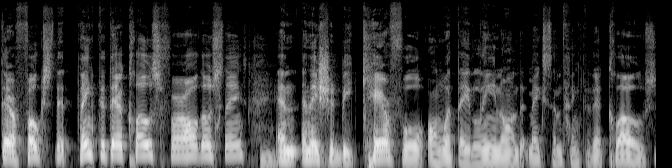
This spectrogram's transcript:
there are folks that think that they're close for all those things, and and they should be careful on what they lean on that makes them think that they're close.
